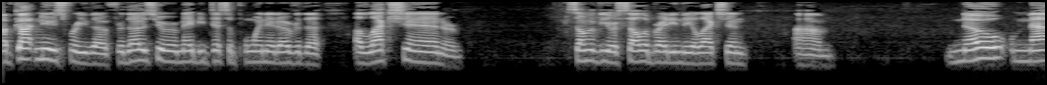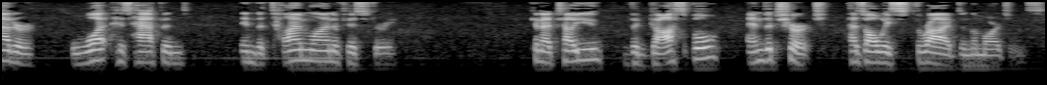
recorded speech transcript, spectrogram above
I've got news for you, though. For those who are maybe disappointed over the election, or some of you are celebrating the election, um, no matter what has happened in the timeline of history, can I tell you, the gospel and the church has always thrived in the margins.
